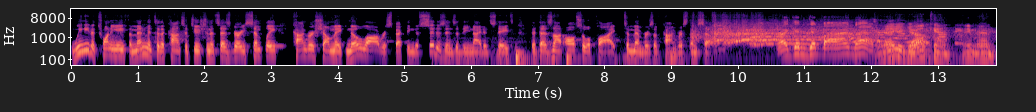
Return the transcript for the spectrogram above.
We need a 28th Amendment to the Constitution that says very simply Congress shall make no law respecting the citizens of the United States that does not also apply to members of Congress themselves. I can get behind that. There you go. Well, Ken. Amen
